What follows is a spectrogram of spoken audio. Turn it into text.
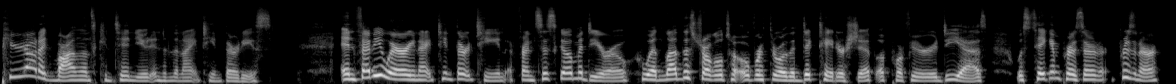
periodic violence continued into the 1930s. In February 1913, Francisco Madero, who had led the struggle to overthrow the dictatorship of Porfirio Diaz, was taken prisoner, prisoner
